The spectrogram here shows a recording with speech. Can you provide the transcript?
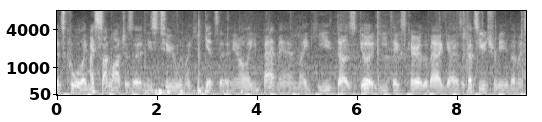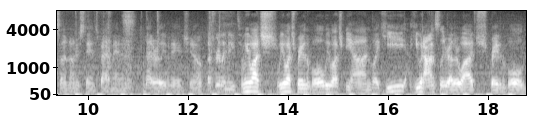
it's cool. Like my son watches it. He's two and like he gets it. You know, like Batman, like he does good. He takes care of the bad guys. Like that's huge for me that my son understands Batman at that early of an age. You know. That's really neat. And we watch we watch Brave and the Bold. We watch Beyond. Like he he would honestly rather watch Brave and the Bold.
